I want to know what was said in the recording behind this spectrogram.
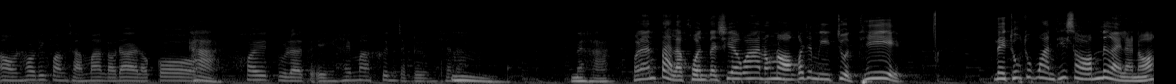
เอาเท่าที่ความสามารถเราได้ แล้วก็ค่ะ ค่อยดูแลตัวเองให้มากขึ้นจากเดิมแค่อืนั้นมนะคะ เพราะฉะนั้นแต่ละคนแต่เชื่อว่าน้องๆก็จะมีจุดที่ ในทุกๆวันที่ซ้อมเหนื่อยแหละเนาะ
